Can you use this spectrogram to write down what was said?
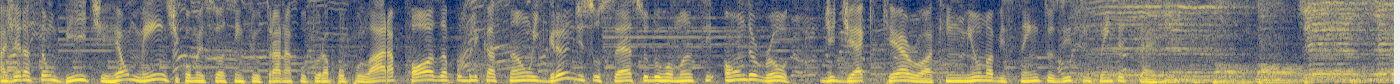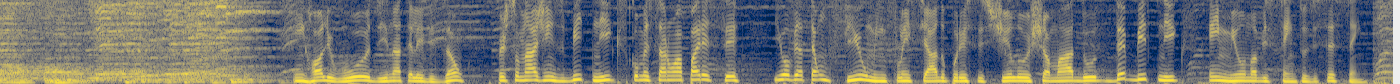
A geração Beat realmente começou a se infiltrar na cultura popular após a publicação e grande sucesso do romance On the Road, de Jack Kerouac, em 1957. Em Hollywood e na televisão, personagens beatniks começaram a aparecer, e houve até um filme influenciado por esse estilo chamado The Beatniks, em 1960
